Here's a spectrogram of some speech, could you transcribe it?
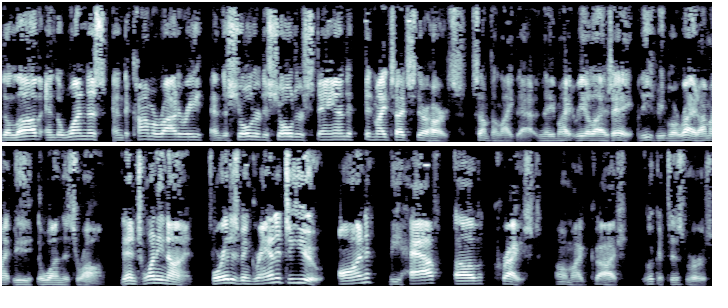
the love and the oneness and the camaraderie and the shoulder to shoulder stand, it might touch their hearts. Something like that. And they might realize, hey, these people are right. I might be the one that's wrong. Then 29. For it has been granted to you on behalf of Christ. Oh my gosh. Look at this verse.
